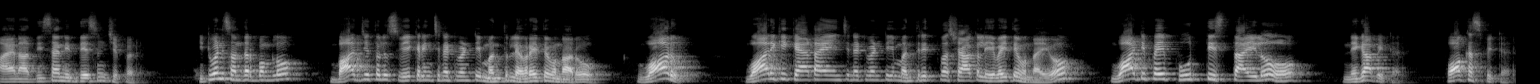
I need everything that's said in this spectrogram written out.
ఆయన దిశానిర్దేశం చెప్పారు. ఇటువంటి సందర్భంలో బాధ్యతలు స్వీకరించినటువంటి మంత్రులు ఎవరైతే ఉన్నారో వారు వారికి కేటాయించినటువంటి మంత్రిత్వ శాఖలు ఏవైతే ఉన్నాయో వాటిపై పూర్తి స్థాయిలో నిఘా పెట్టారు ఫోకస్ పెట్టారు.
